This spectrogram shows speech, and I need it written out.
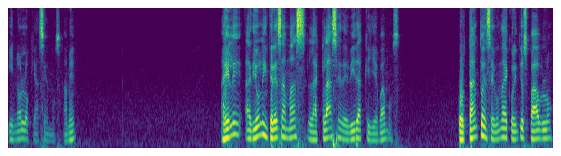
y no lo que hacemos. Amén. A, él, a Dios le interesa más la clase de vida que llevamos. Por tanto, en 2 Corintios Pablo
